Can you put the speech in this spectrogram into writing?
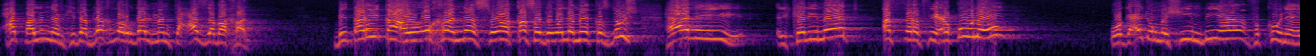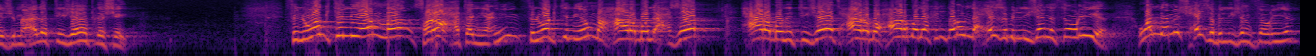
حط لنا في الكتاب الأخضر وقال من تحزب خان. بطريقة أو أخرى الناس سواء قصدوا ولا ما يقصدوش هذه الكلمات أثرت في عقولهم وقعدوا ماشيين بيها فكونا يا جماعة لا اتجاهات لا شيء. في الوقت اللي هم صراحة يعني في الوقت اللي هم حاربوا الأحزاب حاربوا الاتجاهات حاربوا حاربوا لكن داروا لنا حزب اللجان الثورية. ولا مش حزب اللجان الثورية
